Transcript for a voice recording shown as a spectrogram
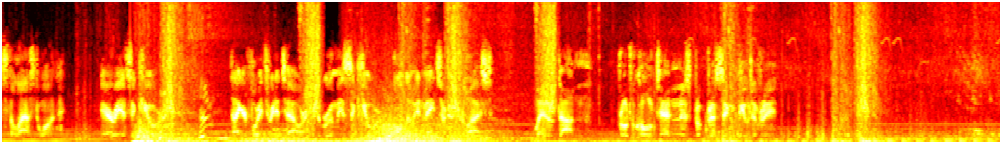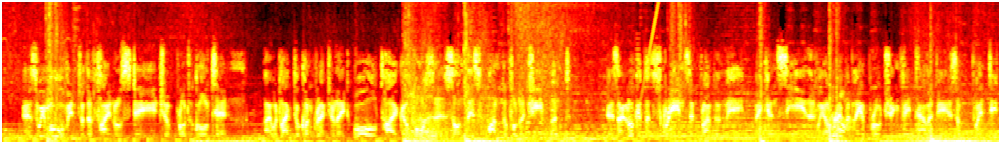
That's the last one. Area secured. Tiger 43 to tower. The room is secure. All new inmates are neutralized. Well done. Protocol 10 is progressing beautifully. As we move into the final stage of Protocol 10, I would like to congratulate all Tiger forces on this wonderful achievement. As I look at the screens in front of me, I can see that we are rapidly approaching fatalities of 22%.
